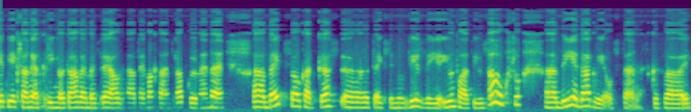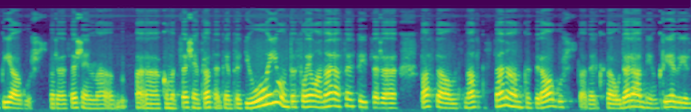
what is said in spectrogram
iet iekšā neatkarīgi no tā, vai mēs realitātē maksājam par apkuru vai nē. Bet savukārt, kas teiksim, virzīja inflāciju uz augšu, bija degvielas cenas, kas ir pieaugušas par 6,6% pret jūliju. Tas lielā mērā saistīts ar pasaules naftas cenām, kas ir augušas tādēļ, ka Saudārābija un Krievija ir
